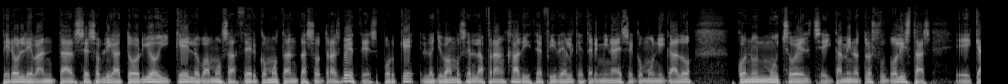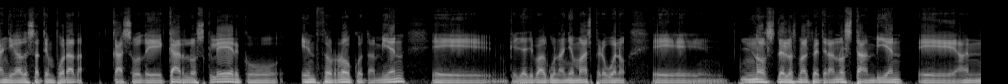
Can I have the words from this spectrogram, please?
pero levantarse es obligatorio y que lo vamos a hacer como tantas otras veces, porque lo llevamos en la franja, dice Fidel, que termina ese comunicado con un mucho Elche y también otros futbolistas eh, que han llegado esta temporada caso de Carlos Clerc o Enzo Rocco también, eh, que ya lleva algún año más, pero bueno, eh, de los más veteranos también eh, han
